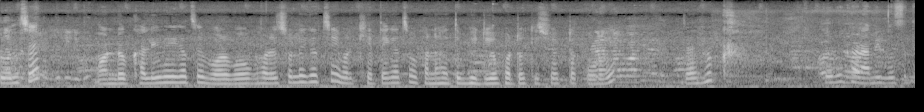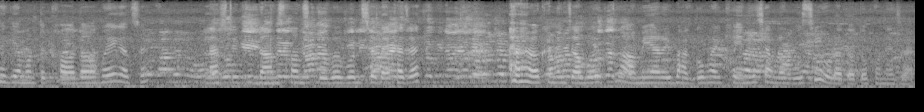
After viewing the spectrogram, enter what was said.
চলছে। মণ্ডপ খালি হয়ে গেছে বড় বউ ঘরে চলে গেছে এবার খেতে গেছে ওখানে হয়তো ভিডিও ফটো কিছু একটা করবে। যাই হোক। করুক আর আমি বসে থাকি আমার তো খাওয়া দাওয়া হয়ে গেছে। লাস্টে একটু ডান্স ফান্স করবে বলছে দেখা যাক। ওখানে যাব একটু। আমি আর ওই ভাগ্য ভাই খেয়ে নিয়েছি আমরা বসি ওরা ততক্ষণে যায়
